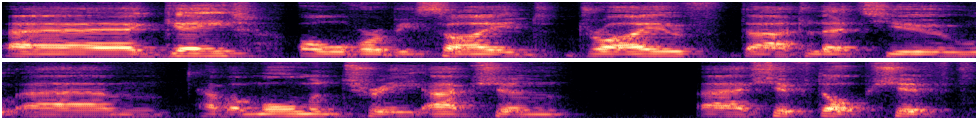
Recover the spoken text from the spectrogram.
uh, gate over beside drive that lets you um, have a momentary action uh, shift up, shift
